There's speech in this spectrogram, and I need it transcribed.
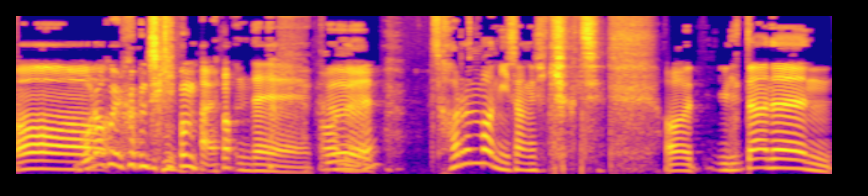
어, 뭐라고 읽었는지 기억나요? 네, 그 어, 네. 서른 번 이상 시켰지. 어, 일단은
